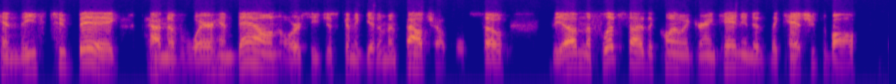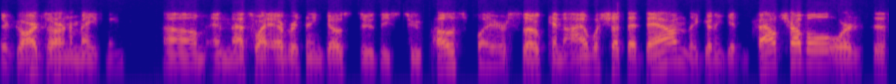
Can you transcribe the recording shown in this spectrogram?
Can these two bigs kind of wear him down, or is he just going to get him in foul trouble? So the on the flip side of the coin with Grand Canyon is they can't shoot the ball. Their guards aren't amazing. Um, and that's why everything goes through these two post players. So can Iowa shut that down? They're going to get in foul trouble, or is this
